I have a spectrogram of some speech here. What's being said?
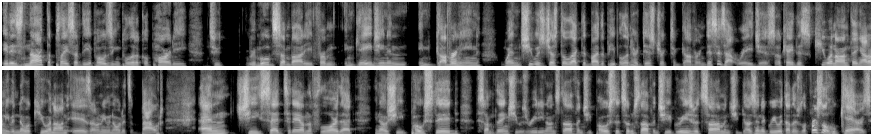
It is not the place of the opposing political party to remove somebody from engaging in in governing when she was just elected by the people in her district to govern. This is outrageous. Okay, this QAnon thing, I don't even know what QAnon is. I don't even know what it's about. And she said today on the floor that, you know, she posted something, she was reading on stuff and she posted some stuff and she agrees with some and she doesn't agree with others. Well, first of all, who cares?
